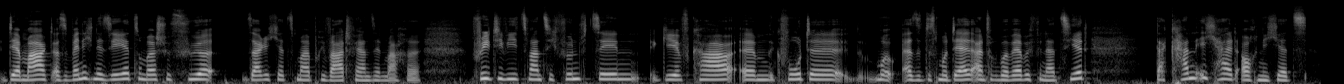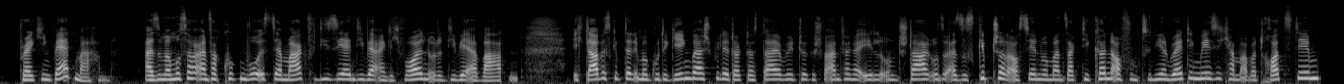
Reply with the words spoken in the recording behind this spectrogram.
der Markt, also wenn ich eine Serie zum Beispiel für sage ich jetzt mal, Privatfernsehen mache. Free TV 2015, GfK, ähm, Quote, also das Modell einfach über Werbe finanziert. Da kann ich halt auch nicht jetzt Breaking Bad machen. Also man muss auch einfach gucken, wo ist der Markt für die Serien, die wir eigentlich wollen oder die wir erwarten. Ich glaube, es gibt dann immer gute Gegenbeispiele, Doctor's Diary, Türkisch für Anfänger, Edel und Stark und so. Also es gibt schon auch Serien, wo man sagt, die können auch funktionieren ratingmäßig, haben aber trotzdem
